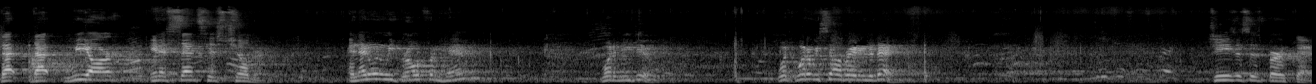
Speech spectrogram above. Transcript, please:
That, that we are, in a sense, His children. And then when we grow from Him, what did He do? What, what are we celebrating today? Jesus' birthday.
